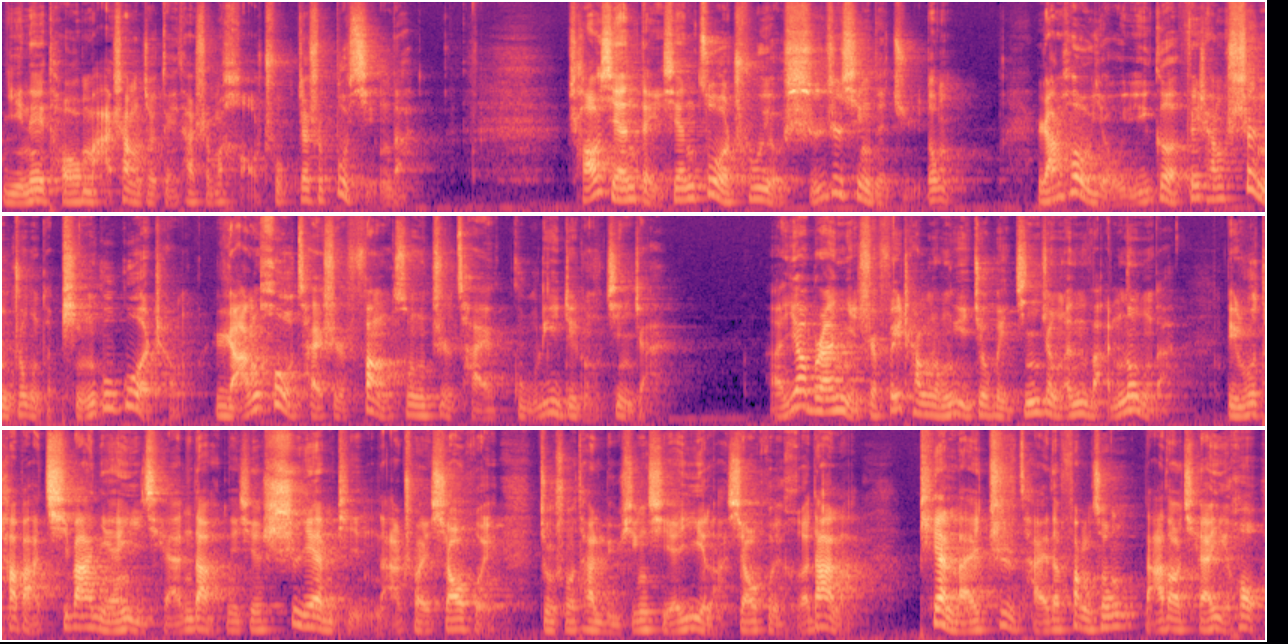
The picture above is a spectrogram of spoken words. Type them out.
你那头马上就给他什么好处，这是不行的。朝鲜得先做出有实质性的举动，然后有一个非常慎重的评估过程，然后才是放松制裁，鼓励这种进展啊，要不然你是非常容易就被金正恩玩弄的。比如他把七八年以前的那些试验品拿出来销毁，就说他履行协议了，销毁核弹了，骗来制裁的放松，拿到钱以后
